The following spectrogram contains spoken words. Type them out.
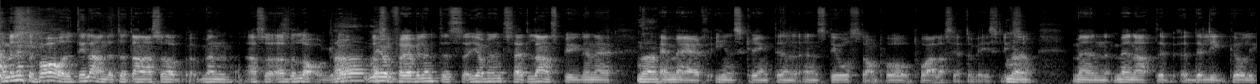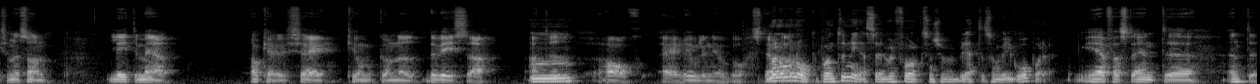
ja. Men inte bara ute i landet utan alltså, men, alltså överlag då. Ja, alltså, jag- För jag vill, inte, jag vill inte säga att landsbygden är, Nej. är mer inskränkt än, än storstan på, på alla sätt och vis. Liksom. Nej. Men, men att det, det ligger liksom en sån lite mer, okej tjej, komiker nu, bevisa att du har, är rolig nog att stå Mm. Men om man åker på en turné så är det väl folk som köper biljetter som vill gå på det? Ja fast det är inte, inte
